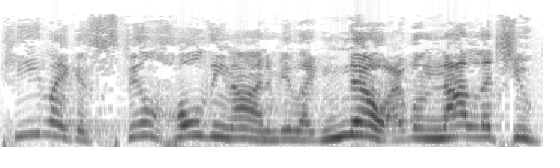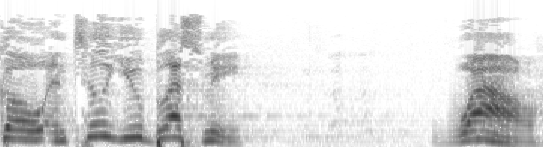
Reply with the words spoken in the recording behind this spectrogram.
He like is still holding on and be like, no, I will not let you go until you bless me. Wow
